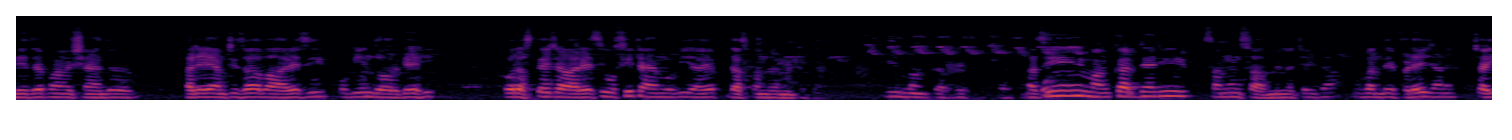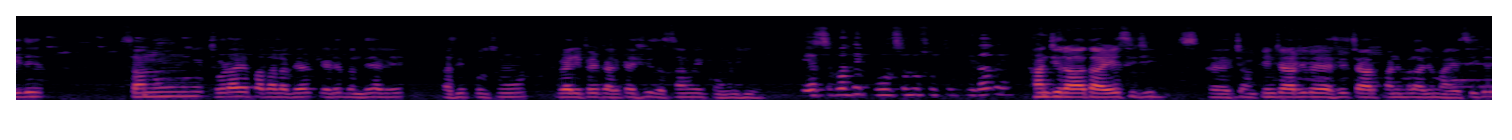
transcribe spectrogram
ਨਹੀਂ ਤੇ ਭਾਵੇਂ ਸ਼ਾਇਦ ਅਜੇ ਐਮਸੀ ਸਾਹਿਬ ਆ ਰਹੇ ਸੀ ਉਹ ਵੀ ਇੰਦੌਰ ਗਏ ਸੀ। ਉਹ ਰਸਤੇ 'ਚ ਆ ਰਹੇ ਸੀ ਉਸੇ ਟਾਈਮ ਉਹ ਵੀ ਆਏ 10-15 ਮਿੰਟ ਤੱਕ ਕੀ ਮੰਗ ਕਰਦੇ ਪ੍ਰਸ਼ਾਸਨ ਅਸੀਂ ਮੰਗ ਕਰਦੇ ਹਾਂ ਜੀ ਸਾਨੂੰ ਇਨਸਾਫ ਮਿਲਣਾ ਚਾਹੀਦਾ। ਉਹ ਬੰਦੇ ਫੜੇ ਜਾਣੇ ਚਾਹੀਦੇ ਸਾਨੂੰ ਥੋੜਾ ਜਿਹਾ ਪਤਾ ਲੱਗਾ ਕਿਹੜੇ ਬੰਦੇ ਹੈਗੇ। ਅਸੀਂ ਪੁਲਿਸ ਨੂੰ ਵੈਰੀਫਾਈ ਕਰਕੇ ਅਸੀਂ ਦੱਸਾਂਗੇ ਕੌਣ ਹੀ ਉਹ। ਇਸ ਸੰਬੰਧੀ ਪੁਲਿਸ ਨੂੰ ਸੂਚਿਤ ਕੀਤਾ ਤੇ ਹਾਂਜੀ ਰਾਤ ਆਏ ਸੀ ਜੀ। ਅਹ ਚੌਂਕੀ ਇੰਚਾਰਜ ਵੀ ਆਏ ਸੀ ਚਾਰ ਪੰਜ ਮੁਲਾਜ਼ਮ ਆਏ ਸੀਗੇ।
